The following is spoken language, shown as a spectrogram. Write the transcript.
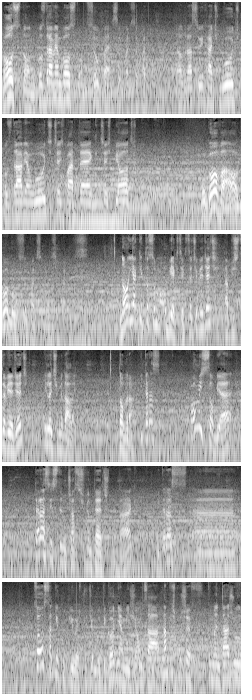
Boston, pozdrawiam Boston. Super, super, super. Dobra, słychać Łódź, pozdrawiam Łódź. Cześć Bartek, cześć Piotr. Głogowa, o Głogów, super, super, super. No, jakie to są obiekcje? Chcecie wiedzieć? Napisz, chcę wiedzieć i lecimy dalej. Dobra, i teraz pomyśl sobie, teraz jest ten czas świąteczny, tak? I teraz e, co ostatnio kupiłeś w przeciągu tygodnia, miesiąca? Napisz proszę w komentarzu,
